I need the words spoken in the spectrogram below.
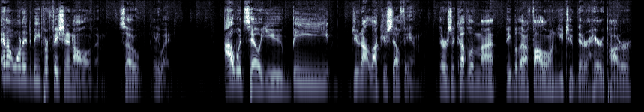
And I wanted to be proficient in all of them. So, anyway, I would tell you be do not lock yourself in. There's a couple of my people that I follow on YouTube that are Harry Potter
